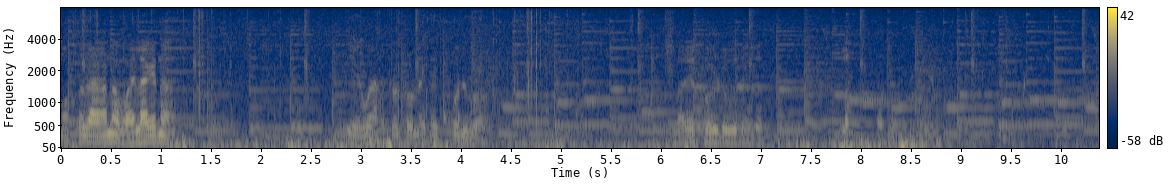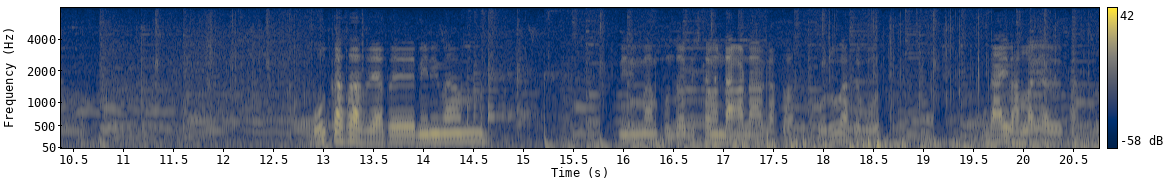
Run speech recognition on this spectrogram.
মস্ত জাগা ন ভয় লাগে ন? এইবাৰ হাতৰ তলে শেষ কৰিব লাগে দিওঁ। ল। বহুত কাছ আছে ইয়াতে মিনিমাম মিনিমাম পোন্ধৰ বিছটামান ডাঙৰ ডাঙৰ কাছ আছে। সৰু আছে বহুত। আহি ভাল লাগে আৰু কাছটো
